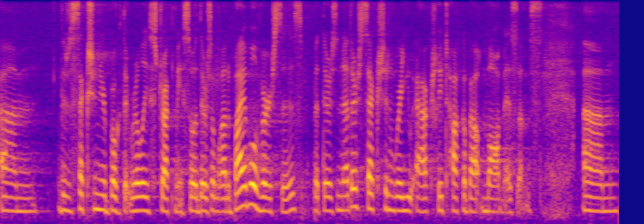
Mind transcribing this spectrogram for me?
um, there's a section in your book that really struck me. So there's a lot of Bible verses, but there's another section where you actually talk about momisms. Um,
